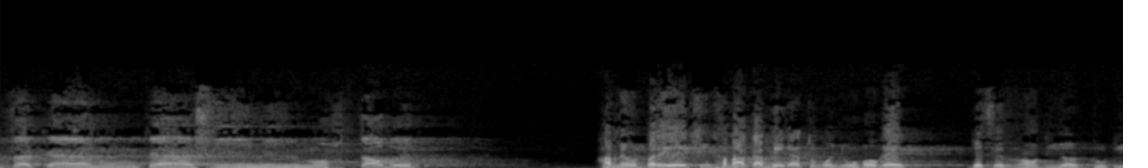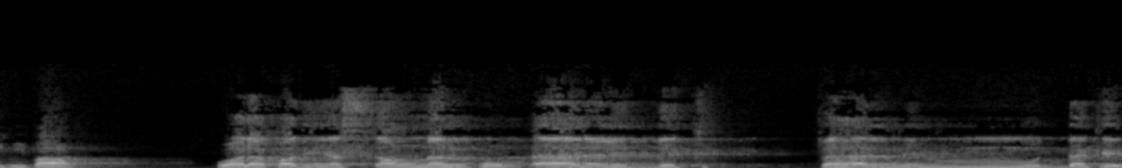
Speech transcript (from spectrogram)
فكانوا كهشيم المحتضر. ہم نے ان پر ایک ہی دھماکہ بھیجا تو وہ یوں ہو گئے جیسے روندی اور ٹوٹی ہوئی بار ولقد يسرنا القرآن للذكر فهل من مدكر.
